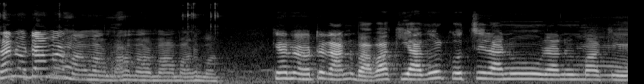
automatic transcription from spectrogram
রানু ওটা আমার মা আমার মা আমার মা আমার মা। কেন ওটা রানু বাবা কি আদর করছে রানু রানুর মাকে?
